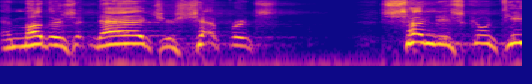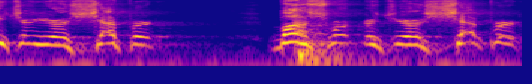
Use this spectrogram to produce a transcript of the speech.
And mothers and dads, you're shepherds. Sunday school teacher, you're a shepherd. Bus workers, you're a shepherd.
